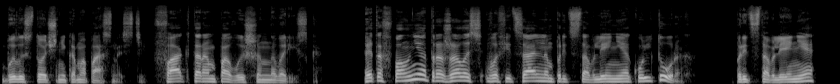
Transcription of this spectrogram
был источником опасности, фактором повышенного риска. Это вполне отражалось в официальном представлении о культурах. Представление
